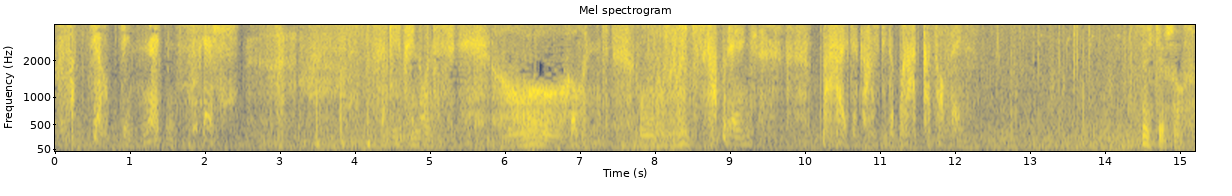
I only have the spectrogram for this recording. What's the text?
Verdirb den netten Fisch. Gib ihn uns roh und zappelnd. Behalte garstige Bratkartoffeln. Ich geb's auf.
